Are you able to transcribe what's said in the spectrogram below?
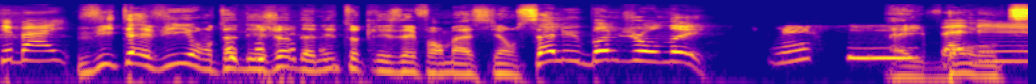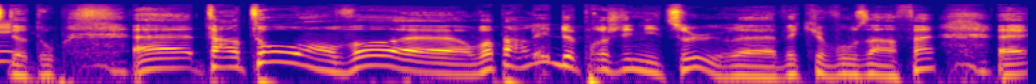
Bye. Vis ta vie, on t'a déjà donné toutes les informations. Salut, bonne journée! Merci. Hey, bon Salut. petit dodo. Euh, tantôt, on va, euh, on va parler de progéniture euh, avec vos enfants. Euh,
